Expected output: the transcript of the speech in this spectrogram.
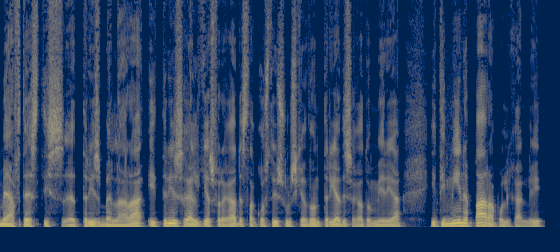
με αυτές τις ε, τρεις μπελαρά. Οι τρεις γαλλικές φρεγάτες θα κοστίσουν σχεδόν 3 δισεκατομμύρια. Η τιμή είναι πάρα πολύ καλή.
